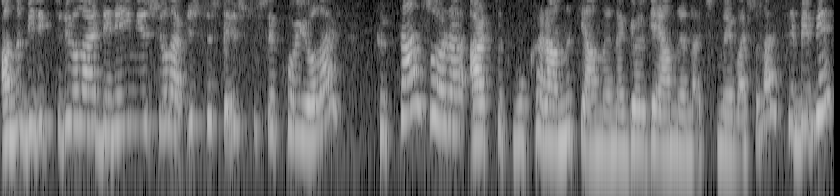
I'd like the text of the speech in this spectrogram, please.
anı biriktiriyorlar, deneyim yaşıyorlar, üst üste üst üste koyuyorlar 40'tan sonra artık bu karanlık yanlarına, gölge yanlarına açılmaya başlıyorlar. Sebebi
